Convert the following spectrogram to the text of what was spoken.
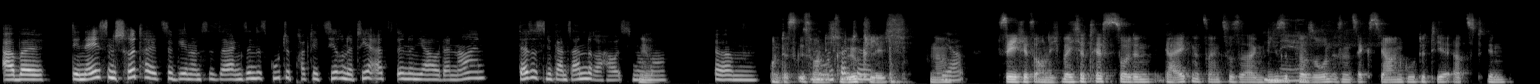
aber den nächsten Schritt halt zu gehen und zu sagen, sind es gute praktizierende Tierärztinnen, ja oder nein, das ist eine ganz andere Hausnummer. Ja. Ähm, und das ist auch nicht könnte, möglich. Ne? Ja. Sehe ich jetzt auch nicht. Welcher Test soll denn geeignet sein, zu sagen, diese nee. Person ist in sechs Jahren gute Tierärztin?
